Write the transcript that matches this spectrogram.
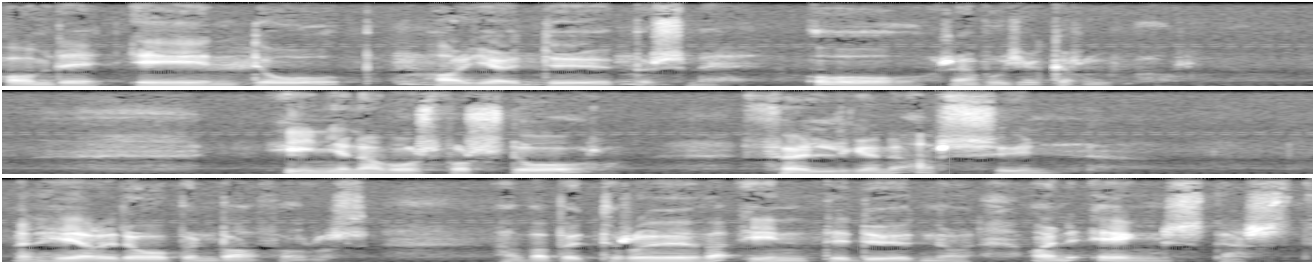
om det én dåp har jeg døpes med. Å, sa hvor jeg gruer. Ingen av oss forstår følgen av synd. Men her er det åpenbart for oss. Han var bedrøvet inntil døden, og han engstast.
